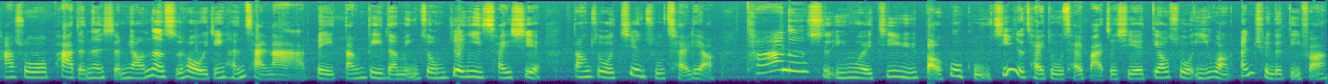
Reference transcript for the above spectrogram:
他说帕德嫩神庙那时候已经很惨啦，被当地的民众任意拆卸，当做建筑材料。他呢是因为基于保护古迹的态度，才把这些雕塑移往安全的地方。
